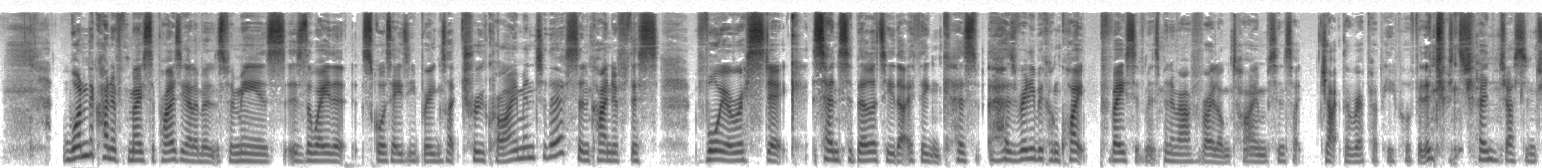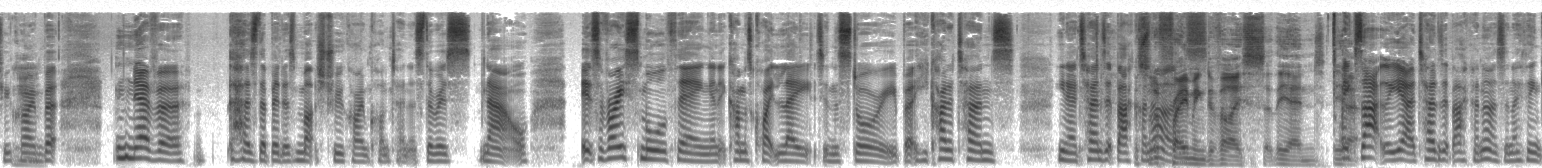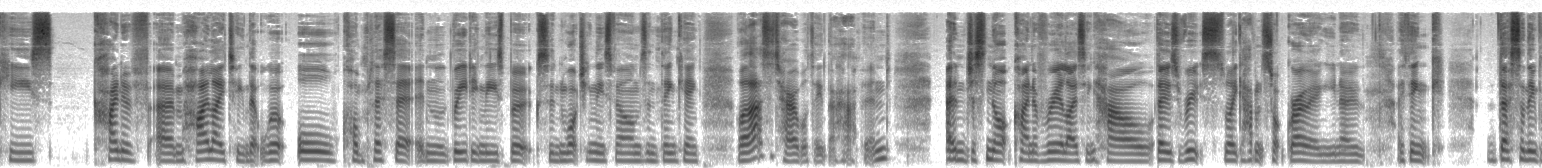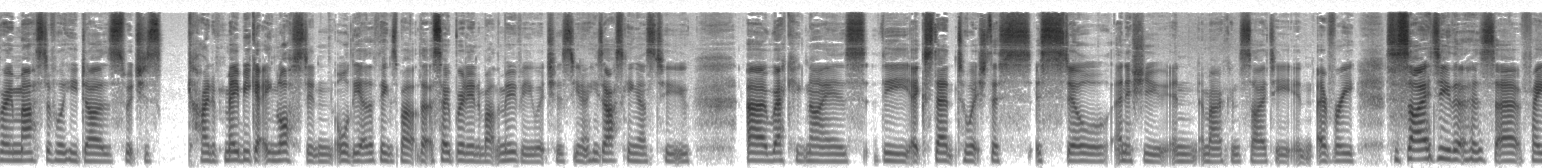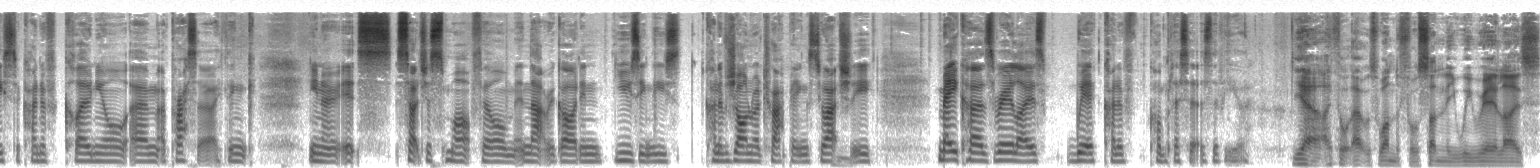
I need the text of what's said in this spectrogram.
one of the kind of most surprising elements for me is is the way that Scorsese brings like true crime into this and kind of this voyeuristic sensibility that I think has has really become quite pervasive and it's been around for a very long time since like Jack the Ripper. People have been interested in true crime, mm. but never has there been as much true crime content as there is now. It's a very small thing and it comes quite late in the story, but he kind of turns, you know, turns it back the on sort us. Of framing device at the end. Yeah. Exactly, yeah, turns it back on us. And I think he's kind of um, highlighting that we're all complicit in reading these books and watching these films and thinking, well, that's a terrible thing that happened. And just not kind of realizing how those roots like haven't stopped growing. You know, I think there's something very masterful he does, which is kind of maybe getting lost in all the other things about that are so brilliant about the movie, which is you know he's asking us to uh, recognize the extent to which this is still an issue in American society, in every society that has uh, faced a kind of colonial um, oppressor. I think you know it's such a smart film in that regard in using these kind of genre trappings to actually make us realize we're kind of complicit as the viewer. Yeah, I thought that was wonderful. Suddenly we realise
